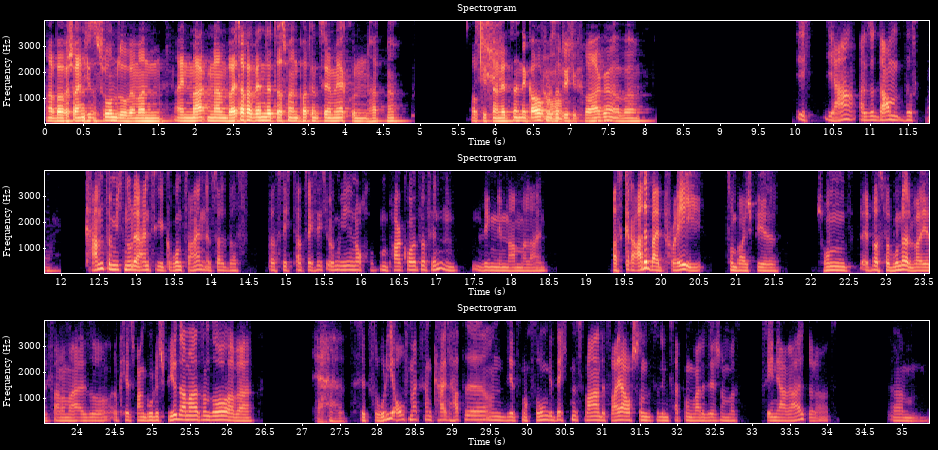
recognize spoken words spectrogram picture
Aber wahrscheinlich ist es schon so, wenn man einen Markennamen weiterverwendet, dass man potenziell mehr Kunden hat, ne? Ob die es dann letztendlich kaufen, ja. ist natürlich die Frage, aber. Ich, ja, also darum, das kann für mich nur der einzige Grund sein, ist halt, dass, dass sich tatsächlich irgendwie noch ein paar Käufer finden, wegen dem Namen allein. Was gerade bei Prey zum Beispiel schon etwas verwundert, weil jetzt sagen wir mal, also, okay, es war ein gutes Spiel damals und so, aber ja, das jetzt so die Aufmerksamkeit hatte und jetzt noch so ein Gedächtnis war, das war ja auch schon zu dem Zeitpunkt, war das ja schon was zehn Jahre alt oder was. Ähm,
